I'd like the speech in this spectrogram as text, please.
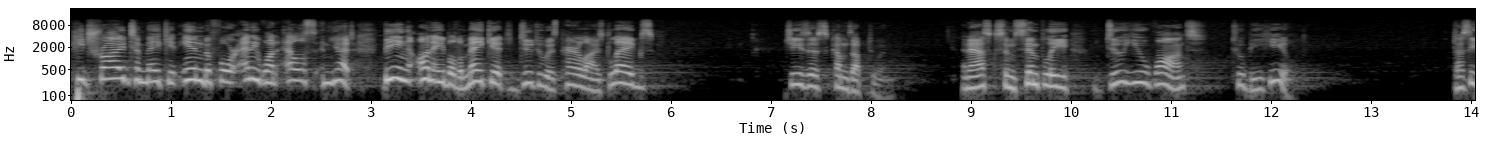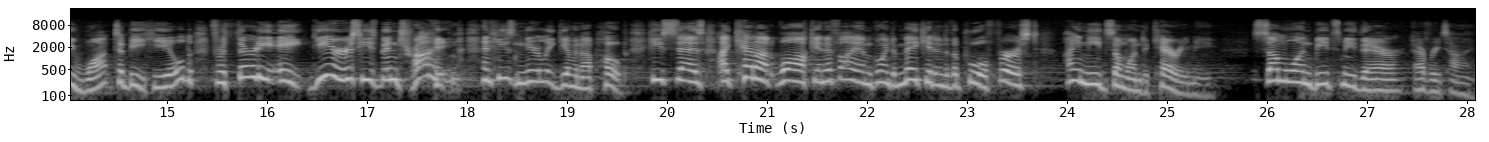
he tried to make it in before anyone else, and yet, being unable to make it due to his paralyzed legs, Jesus comes up to him and asks him simply, Do you want to be healed? Does he want to be healed? For 38 years, he's been trying, and he's nearly given up hope. He says, I cannot walk, and if I am going to make it into the pool first, I need someone to carry me. Someone beats me there every time.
